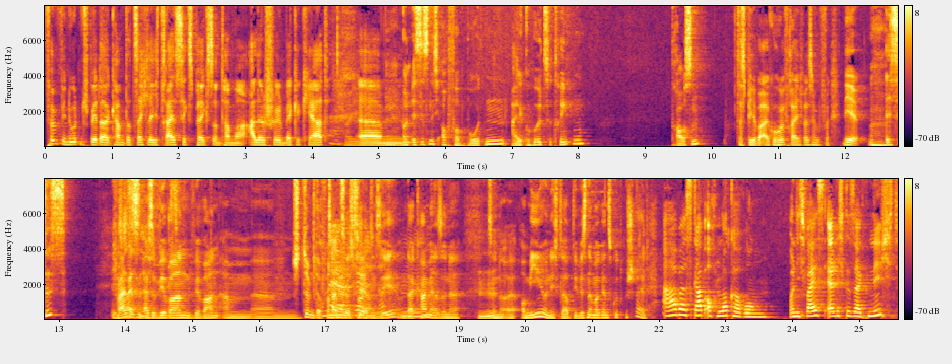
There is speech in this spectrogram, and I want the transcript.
fünf Minuten später kamen tatsächlich drei Sixpacks und haben mal alle schön weggekehrt. Ähm, Und ist es nicht auch verboten, Alkohol zu trinken? Draußen? Das Bier war alkoholfrei, ich weiß nicht. wovon- Nee, ist es? Ich, weiß, es nicht. Also wir waren, wir waren am, ähm, Stimmt, davon Ja, hat ja, am ne? See und da kam ja so eine, so eine äh, Omi und ich glaube, die wissen aber ganz gut Bescheid. Aber es gab auch Lockerungen. Und ich weiß ehrlich gesagt nicht,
